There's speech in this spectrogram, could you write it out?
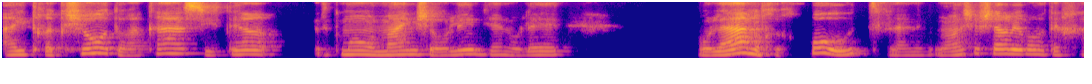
ההתרגשות או הכעס יותר, זה כמו מים שעולים, כן, עולה, עולה הנוכחות, וממש אפשר לראות איך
